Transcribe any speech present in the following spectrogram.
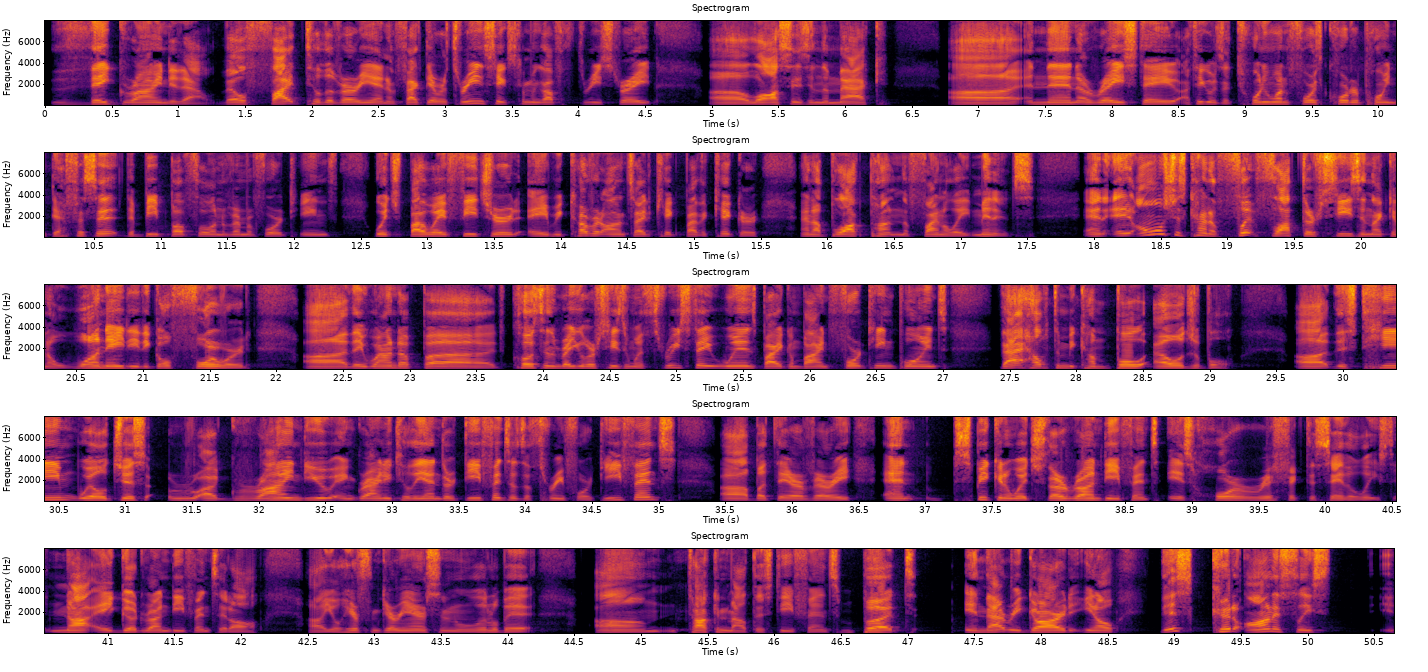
they grind it out. They'll fight till the very end. In fact, they were three and six coming off three straight uh, losses in the MAC, uh, and then erased a I think it was a 21 fourth quarter point deficit to beat Buffalo on November 14th, which by the way featured a recovered onside kick by the kicker and a block punt in the final eight minutes. And it almost just kind of flip flopped their season like in a 180 to go forward. Uh, they wound up uh, closing the regular season with three state wins by a combined 14 points. That helped them become bowl eligible. Uh, this team will just uh, grind you and grind you till the end. Their defense is a 3 4 defense, uh, but they are very. And speaking of which, their run defense is horrific to say the least. Not a good run defense at all. Uh, you'll hear from Gary Anderson in a little bit um, talking about this defense. But in that regard, you know, this could honestly,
